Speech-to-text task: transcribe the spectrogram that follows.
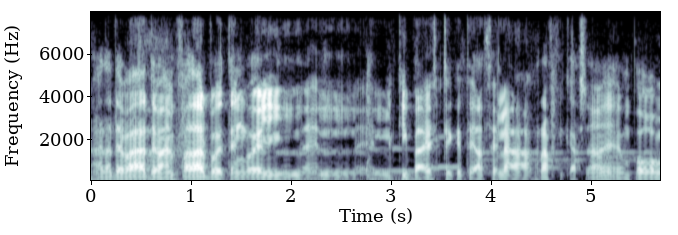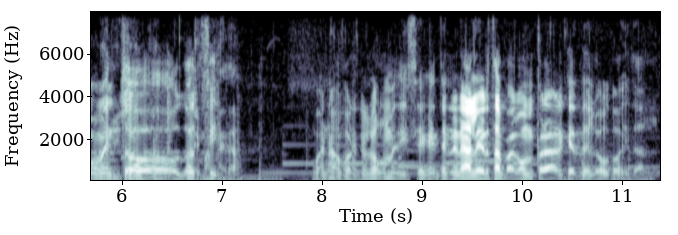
Ahora te va, te va a enfadar porque tengo el, el, el Kipa este que te hace las gráficas, ¿sabes? Un poco momento Eso, ¿qué- qué más Godfrey. Bueno, porque luego me dice que tener alerta para comprar, que es de loco y tal.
